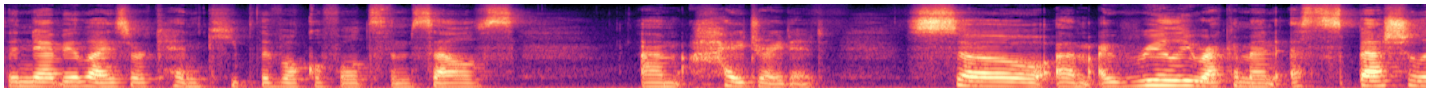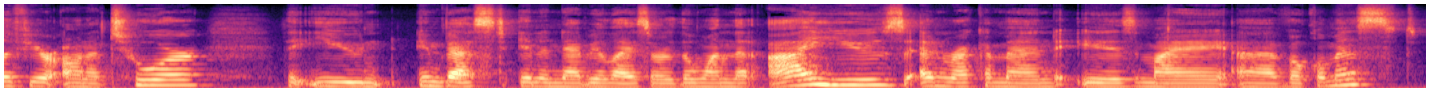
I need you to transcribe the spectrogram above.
The nebulizer can keep the vocal folds themselves um, hydrated. So um, I really recommend, especially if you're on a tour, that you invest in a nebulizer. The one that I use and recommend is my uh, Vocal Mist,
